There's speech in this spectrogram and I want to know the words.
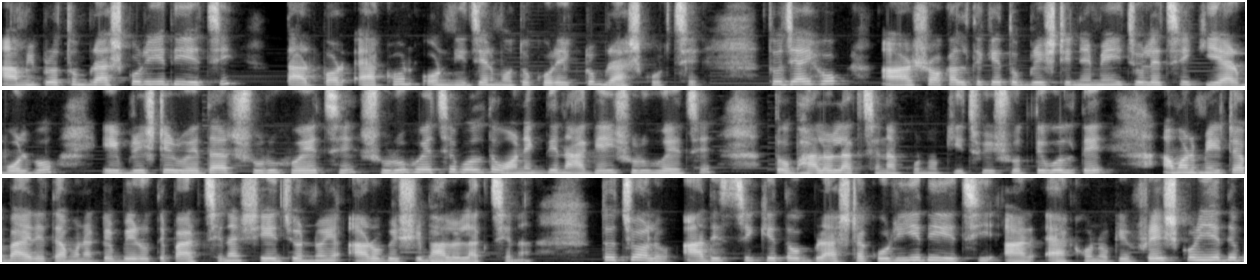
আমি প্রথম ব্রাশ করিয়ে দিয়েছি। তারপর এখন ওর নিজের মতো করে একটু ব্রাশ করছে। তো যাই হোক, আর সকাল থেকে তো বৃষ্টি নেমেই চলেছে, কি আর বলব? এই বৃষ্টির ওয়েদার শুরু হয়েছে শুরু হয়েছে বলতে অনেক দিন আগেই শুরু হয়েছে। তো ভালো লাগছে না কোনো কিছুই, সত্যি বলতে আমার মেয়েটা বাইরে তেমন একটা বেরোতে পারছে না, সেই জন্যই আরও বেশি ভালো লাগছে না। তো চলো আদিশ্রীকে তো ব্রাশটা করিয়ে দিয়েছি, আর এখন ওকে ফ্রেশ করিয়ে দেব।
